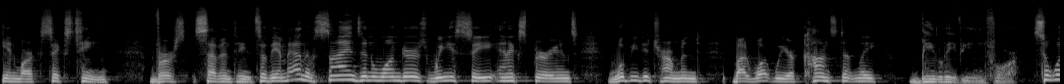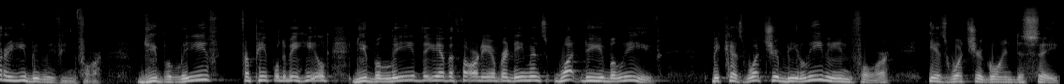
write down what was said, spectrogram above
in Mark 16, verse 17. So the amount of signs and wonders we see and experience will be determined by what we are constantly believing for. So, what are you believing for? Do you believe for people to be healed? Do you believe that you have authority over demons? What do you believe? Because what you're believing for is what you're going to see.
